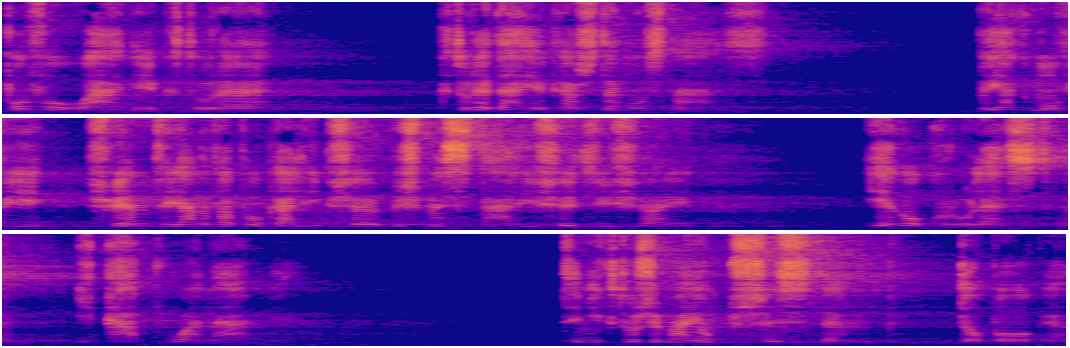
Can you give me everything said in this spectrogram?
powołanie, które, które daje każdemu z nas. By jak mówi święty Jan w Apokalipsie, byśmy stali się dzisiaj Jego królestwem i kapłanami, tymi, którzy mają przystęp do Boga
